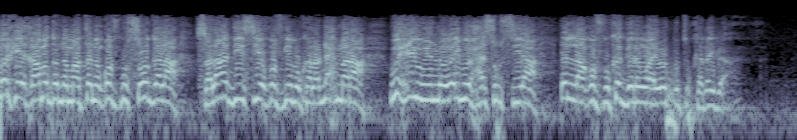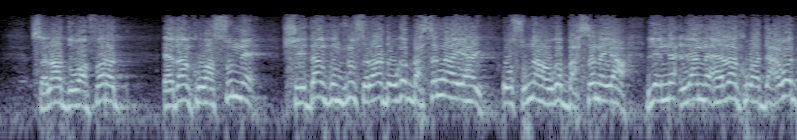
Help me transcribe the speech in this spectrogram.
Markay iqaamaddu dhammaatana qofku soo galaa salaadiisiiyo qofkiibuu kala dhex maraa. Wixii uu iloobay buu xasuusiyaa ilaa qofku ka garan waayo wuxuu tukadayba salaadu waa farad eedaanku waa sunne shaydaanku muxuu salaada uga baxsan laayahay uu sunnaha uga baxsanaya? Lianna aadaanku waa dacwad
